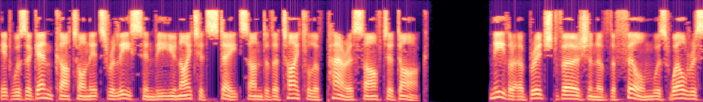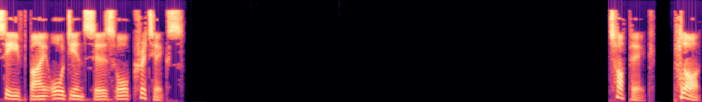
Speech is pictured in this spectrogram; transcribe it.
It was again cut on its release in the United States under the title of Paris After Dark. Neither abridged version of the film was well received by audiences or critics. Plot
